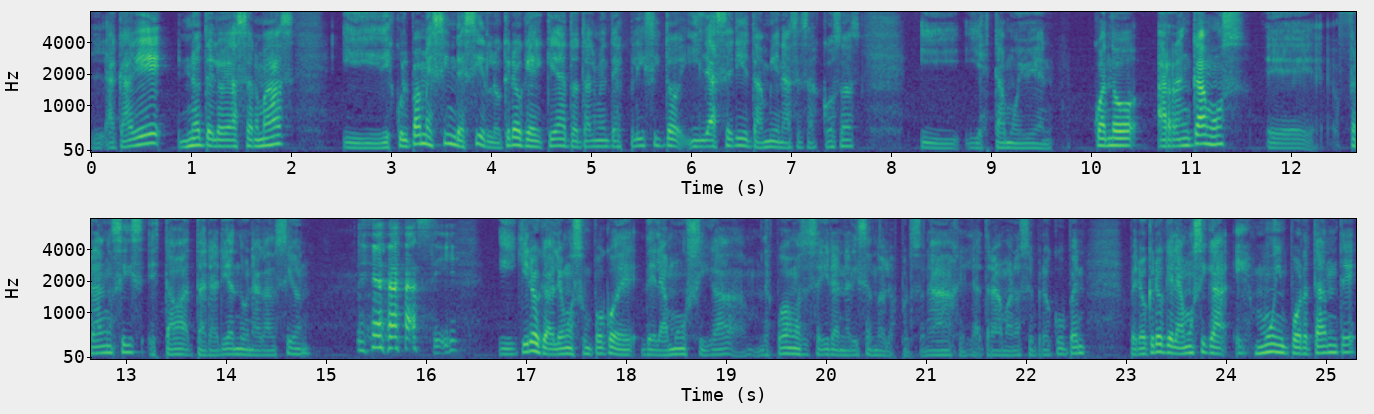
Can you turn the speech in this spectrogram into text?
la cagué, no te lo voy a hacer más y discúlpame sin decirlo, creo que queda totalmente explícito y la serie también hace esas cosas y, está muy bien. Cuando arrancamos eh, Francis estaba tarareando una canción. sí. Y quiero que hablemos un poco de, la música. Después vamos a seguir analizando los personajes, la trama, no se preocupen. Pero creo que la música es muy importante.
